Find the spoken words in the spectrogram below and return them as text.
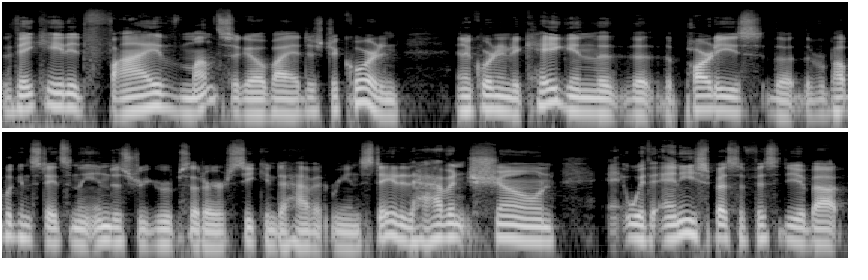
vacated five months ago by a district court, and And according to Kagan, the, the, the parties, the, the Republican states and the industry groups that are seeking to have it reinstated haven't shown with any specificity about,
